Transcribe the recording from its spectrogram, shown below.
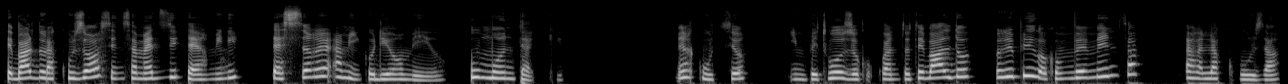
Tebaldo l'accusò senza mezzi termini d'essere amico di Romeo, un Montecchi. Mercuzio, impetuoso quanto Tebaldo, replicò con veemenza all'accusa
